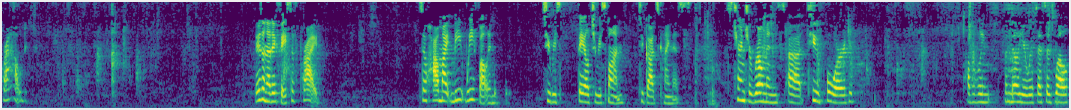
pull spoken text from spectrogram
proud. There's another face of pride. So, how might we fall in to fail to respond to God's kindness? Let's turn to Romans uh, 2 4 You're probably familiar with this as well.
